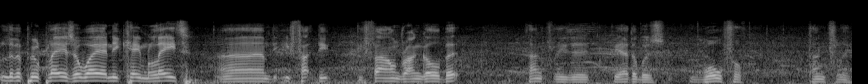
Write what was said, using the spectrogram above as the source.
Liverpool players away, and he came late. Um, he, he, he, found Rangel, but thankfully the, the header was woeful. Thankfully.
